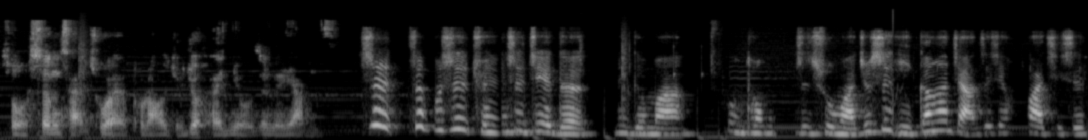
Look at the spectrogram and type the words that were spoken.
所生产出来的葡萄酒，就很有这个样子。这这不是全世界的那个吗？共通之处吗？就是你刚刚讲这些话，其实。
